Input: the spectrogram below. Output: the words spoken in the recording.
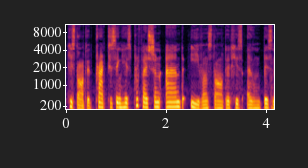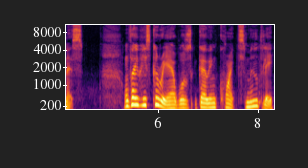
He started practicing his profession and even started his own business. Although his career was going quite smoothly,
